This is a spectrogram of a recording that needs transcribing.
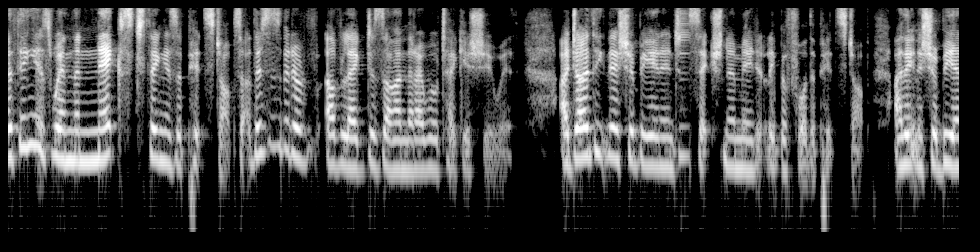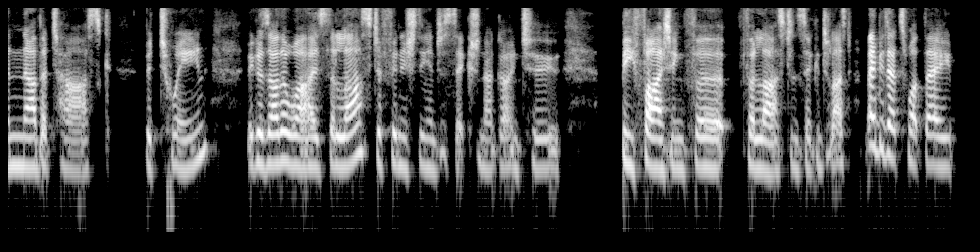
The thing is, when the next thing is a pit stop, so this is a bit of, of leg design that I will take issue with. I don't think there should be an intersection immediately before the pit stop. I think there should be another task between, because otherwise, the last to finish the intersection are going to be fighting for for last and second to last. Maybe that's what they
